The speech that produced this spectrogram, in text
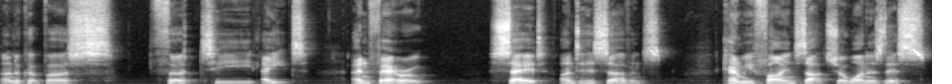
And look at verse 38. And Pharaoh said unto his servants, Can we find such a one as this,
